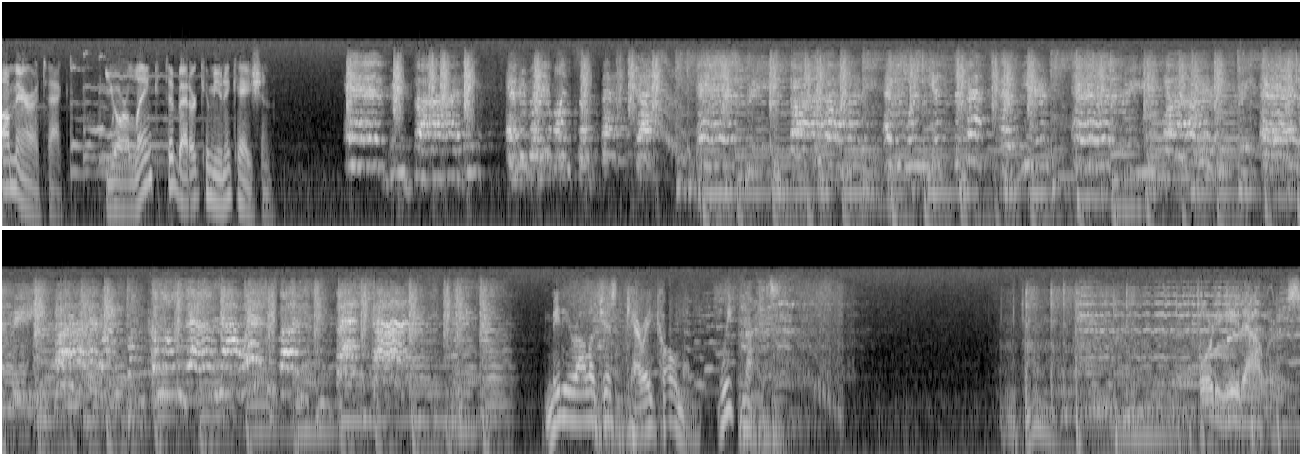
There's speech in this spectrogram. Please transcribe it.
Ameritech, your link to better communication. Everybody, everybody Meteorologist Carey Coleman, weeknights. 48 hours.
